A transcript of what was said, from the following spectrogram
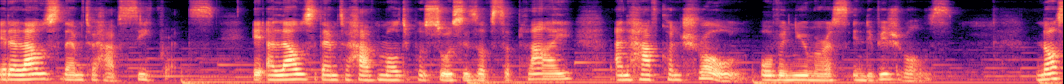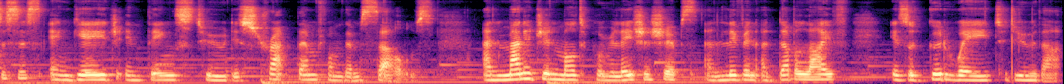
It allows them to have secrets. It allows them to have multiple sources of supply and have control over numerous individuals. Narcissists engage in things to distract them from themselves, and managing multiple relationships and living a double life is a good way to do that.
